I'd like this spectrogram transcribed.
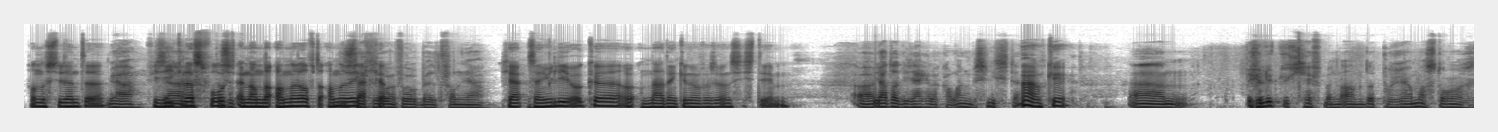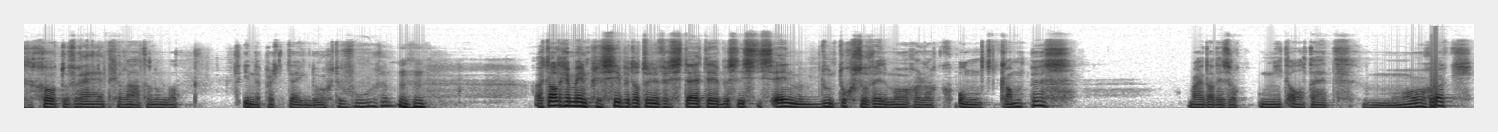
van de studenten Ja, fysiek ja, les dat volgt is het- en dan de andere helft de dat andere is week. daar wel Ga- een voorbeeld van, ja. zijn jullie ook eh, aan het nadenken over zo'n systeem? Eh, ja, dat is eigenlijk al lang beslist. Hè. Ah, oké. Ehm, gelukkig heeft men aan de programma's toch een grote vrijheid gelaten om dat in de praktijk door te voeren. Mhm. Het algemeen principe dat de universiteit heeft beslist is één, we doen toch zoveel mogelijk on campus. Maar dat is ook niet altijd mogelijk.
